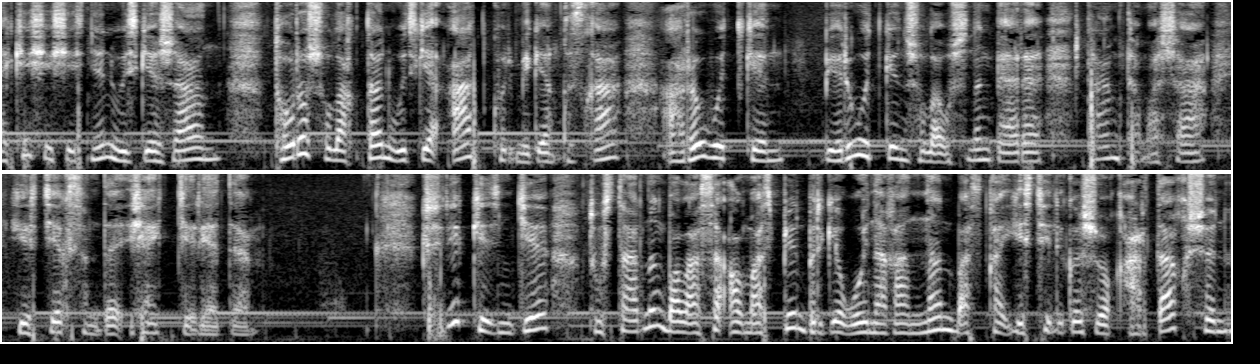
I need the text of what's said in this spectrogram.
әке шешесінен өзге жан торы шолақтан өзге ат көрмеген қызға ары өткен бері өткен жолаушының бәрі таң тамаша ертек сынды жайттер еді. Кішірек кезінде туыстарының баласы алмаспен бірге ойнағанынан басқа естелігі жоқ. Ардақ үшін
